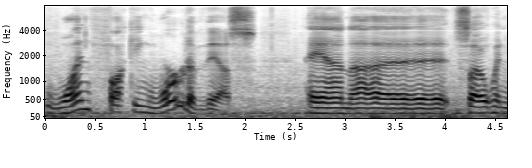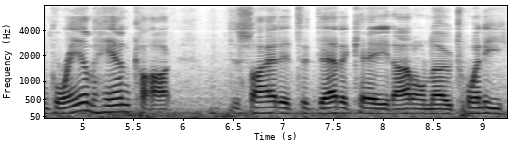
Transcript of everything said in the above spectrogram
one fucking word of this. And uh, so when Graham Hancock decided to dedicate, I don't know, 20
